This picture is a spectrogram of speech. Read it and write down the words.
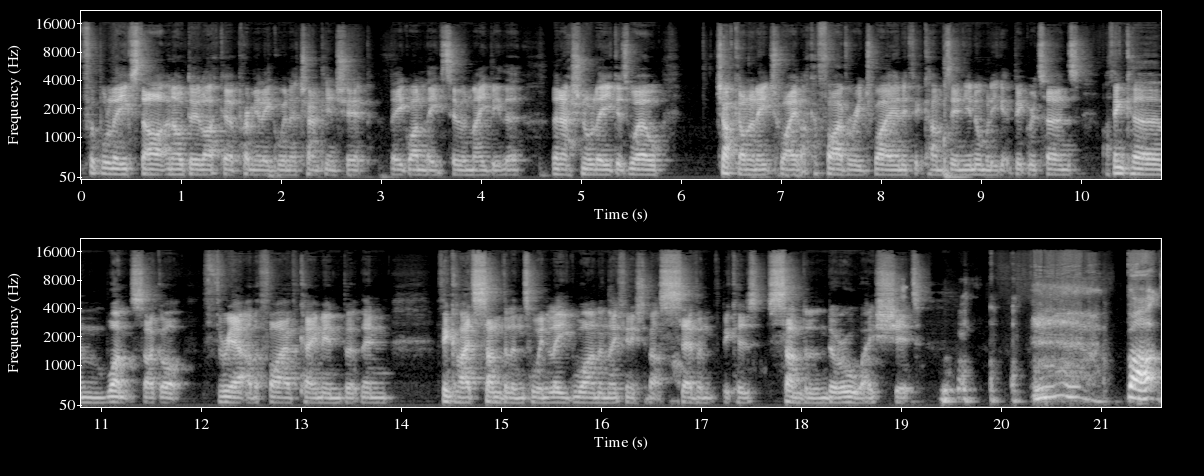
Football League start, and I'll do like a Premier League winner, Championship, League One, League Two, and maybe the, the National League as well. Chuck on an each way, like a fiver each way, and if it comes in, you normally get big returns. I think um, once I got three out of the five came in, but then I think I had Sunderland to win League One, and they finished about seventh because Sunderland are always shit. but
